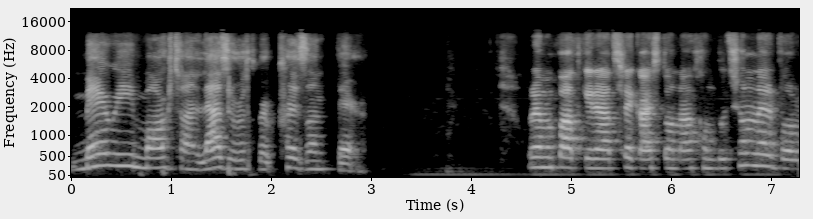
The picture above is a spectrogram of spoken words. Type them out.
Mary, Martha, and Lazarus were present there. Ուրեմն պատկերացրեք այս տոնախմբությունն էր, որ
